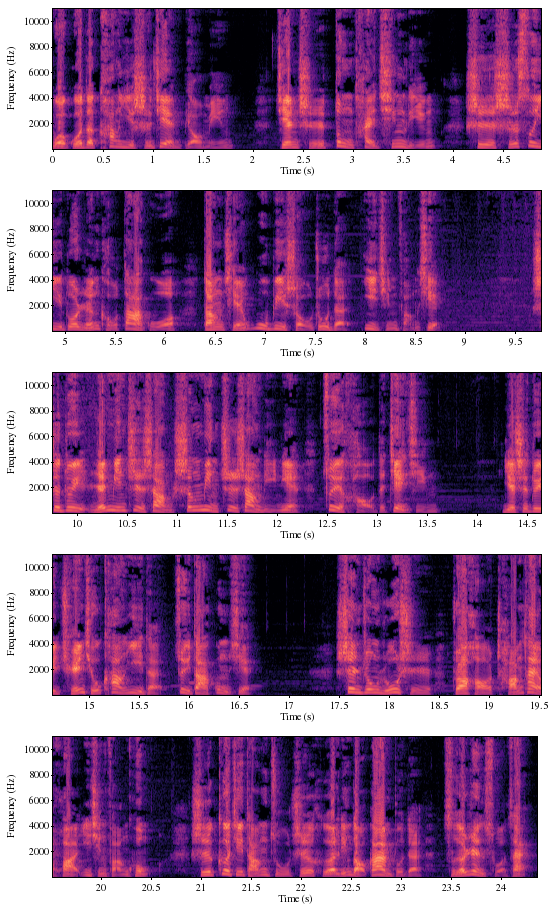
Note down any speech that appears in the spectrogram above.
我国的抗疫实践表明，坚持动态清零是十四亿多人口大国当前务必守住的疫情防线。是对人民至上、生命至上理念最好的践行，也是对全球抗疫的最大贡献。慎终如始抓好常态化疫情防控，是各级党组织和领导干部的责任所在。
